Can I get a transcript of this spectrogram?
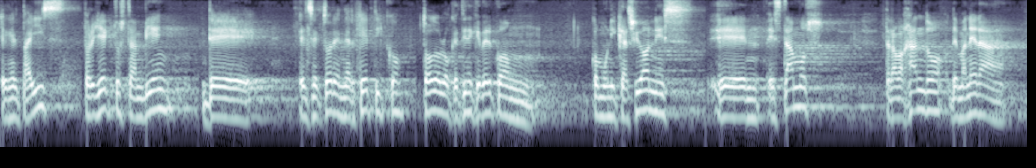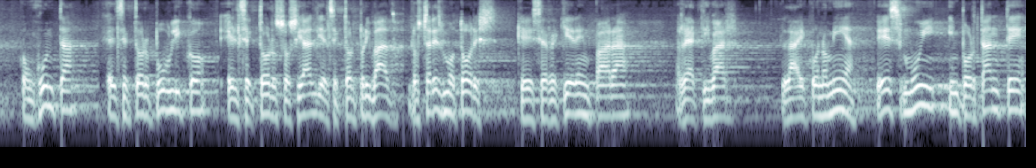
en el país, proyectos también de el sector energético, todo lo que tiene que ver con comunicaciones. Eh, estamos trabajando de manera conjunta el sector público, el sector social y el sector privado, los tres motores que se requieren para reactivar la economía. Es muy importante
